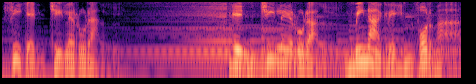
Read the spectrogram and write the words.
Sigue en Chile Rural. En Chile Rural, Minagre informa.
